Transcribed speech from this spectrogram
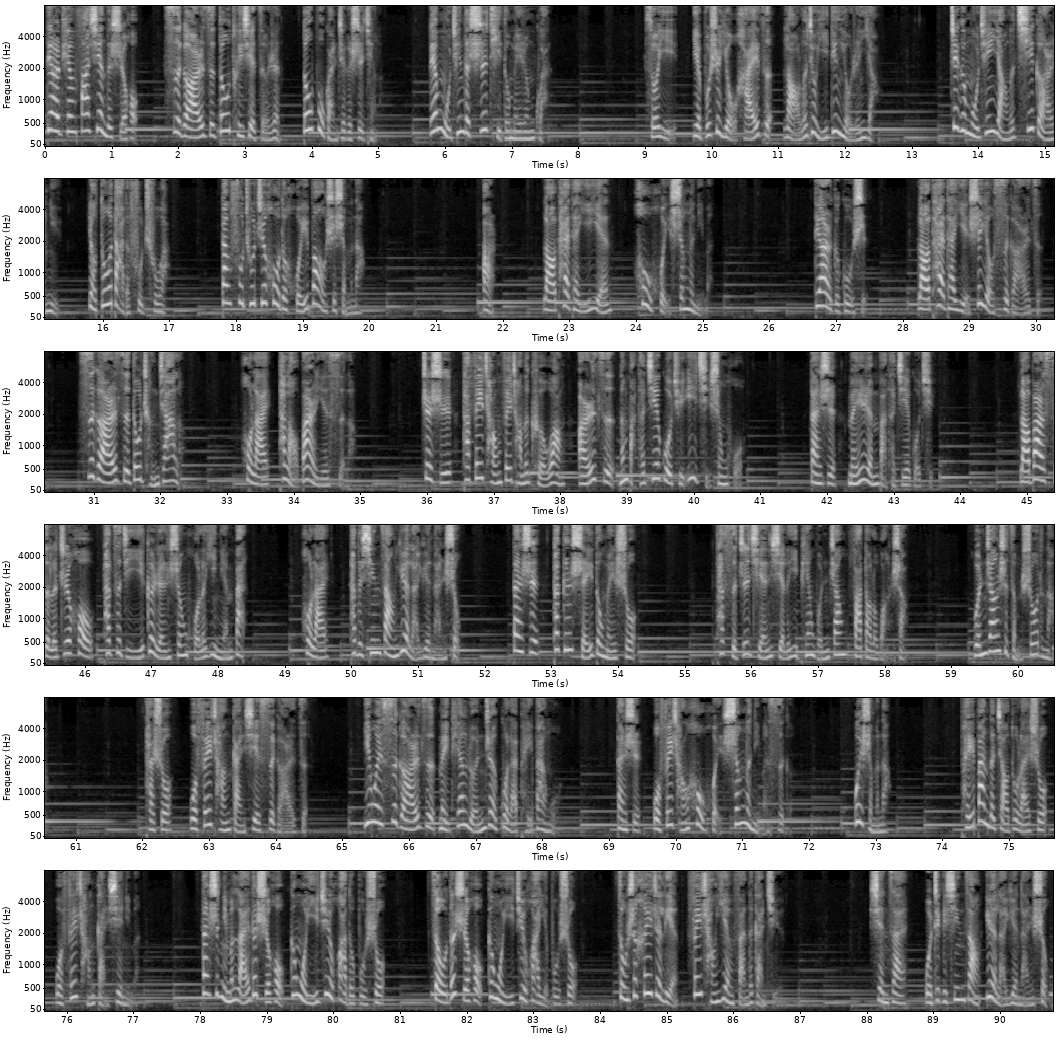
第二天发现的时候，四个儿子都推卸责任，都不管这个事情了，连母亲的尸体都没人管。所以也不是有孩子老了就一定有人养。这个母亲养了七个儿女，要多大的付出啊！但付出之后的回报是什么呢？二，老太太遗言，后悔生了你们。第二个故事，老太太也是有四个儿子，四个儿子都成家了，后来他老伴儿也死了，这时他非常非常的渴望儿子能把他接过去一起生活，但是没人把他接过去。老伴儿死了之后，他自己一个人生活了一年半。后来他的心脏越来越难受，但是他跟谁都没说。他死之前写了一篇文章发到了网上，文章是怎么说的呢？他说：“我非常感谢四个儿子，因为四个儿子每天轮着过来陪伴我，但是我非常后悔生了你们四个，为什么呢？”陪伴的角度来说，我非常感谢你们，但是你们来的时候跟我一句话都不说，走的时候跟我一句话也不说，总是黑着脸，非常厌烦的感觉。现在我这个心脏越来越难受，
